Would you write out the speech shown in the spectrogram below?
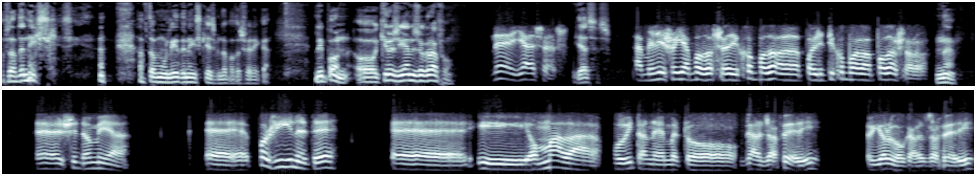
Αυτό δεν έχει σχέση. Αυτό μου λέει δεν έχει σχέση με τα ποδοσφαιρικά. Λοιπόν, ο κύριος Γιάννης Ζωγράφου. Ναι, γεια σας. Γεια σας. Θα μιλήσω για ποδοσφαιρικό, ποδο, ε, πολιτικό ποδόσφαιρο. Ναι. Ε, συντομία. Ε, πώς γίνεται ε, η ομάδα που ήταν με το Καρατζαφέρη, τον Γιώργο Καρατζαφέρη,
